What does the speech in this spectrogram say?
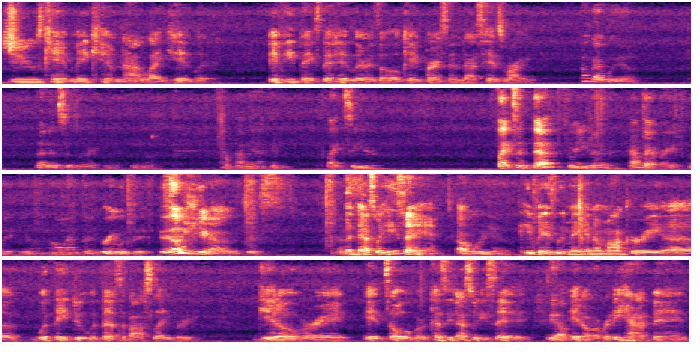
Jews can't make him not like Hitler. If he thinks that Hitler is an okay person, that's his right. Okay, well, yeah, that is his right. You know, I mean, I can fight to your fight to death for you to have that right, but you know, I don't have to agree with it. you know, just. But that's what he's saying. Oh well, yeah. He basically making a mockery of what they do with us about slavery. Get over it. It's over. Cause see, that's what he said. Yeah. It already happened.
